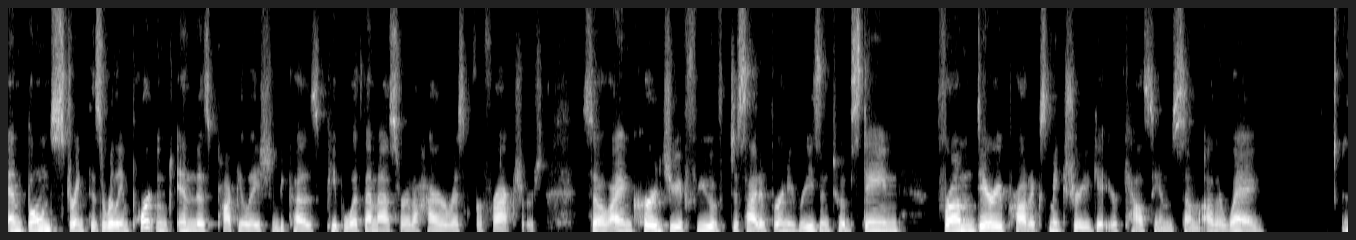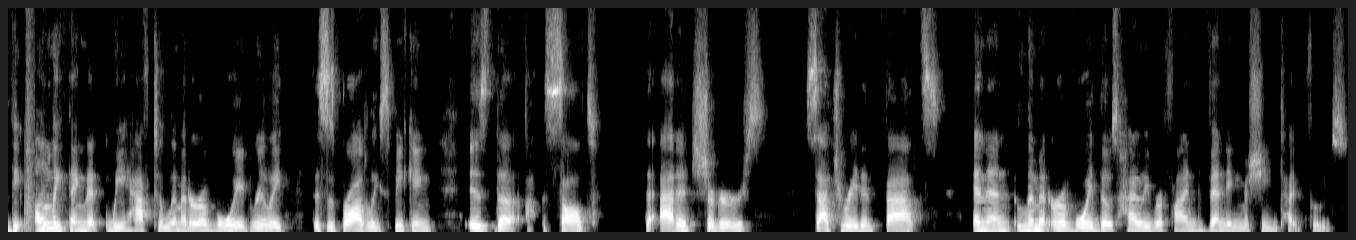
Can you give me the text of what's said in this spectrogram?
And bone strength is really important in this population because people with MS are at a higher risk for fractures. So I encourage you, if you have decided for any reason to abstain from dairy products, make sure you get your calcium some other way. The only thing that we have to limit or avoid, really, this is broadly speaking, is the salt, the added sugars, saturated fats, and then limit or avoid those highly refined vending machine type foods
